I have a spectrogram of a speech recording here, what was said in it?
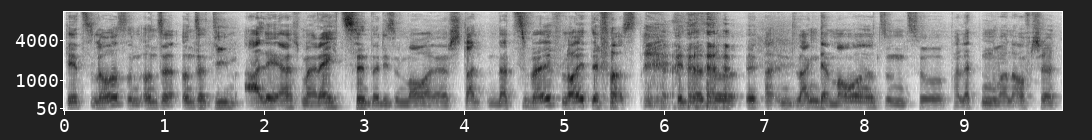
geht's los und unser, unser Team alle erstmal rechts hinter diese Mauer. Da standen da zwölf Leute fast hinter so, entlang der Mauer und so Paletten waren aufgestellt.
